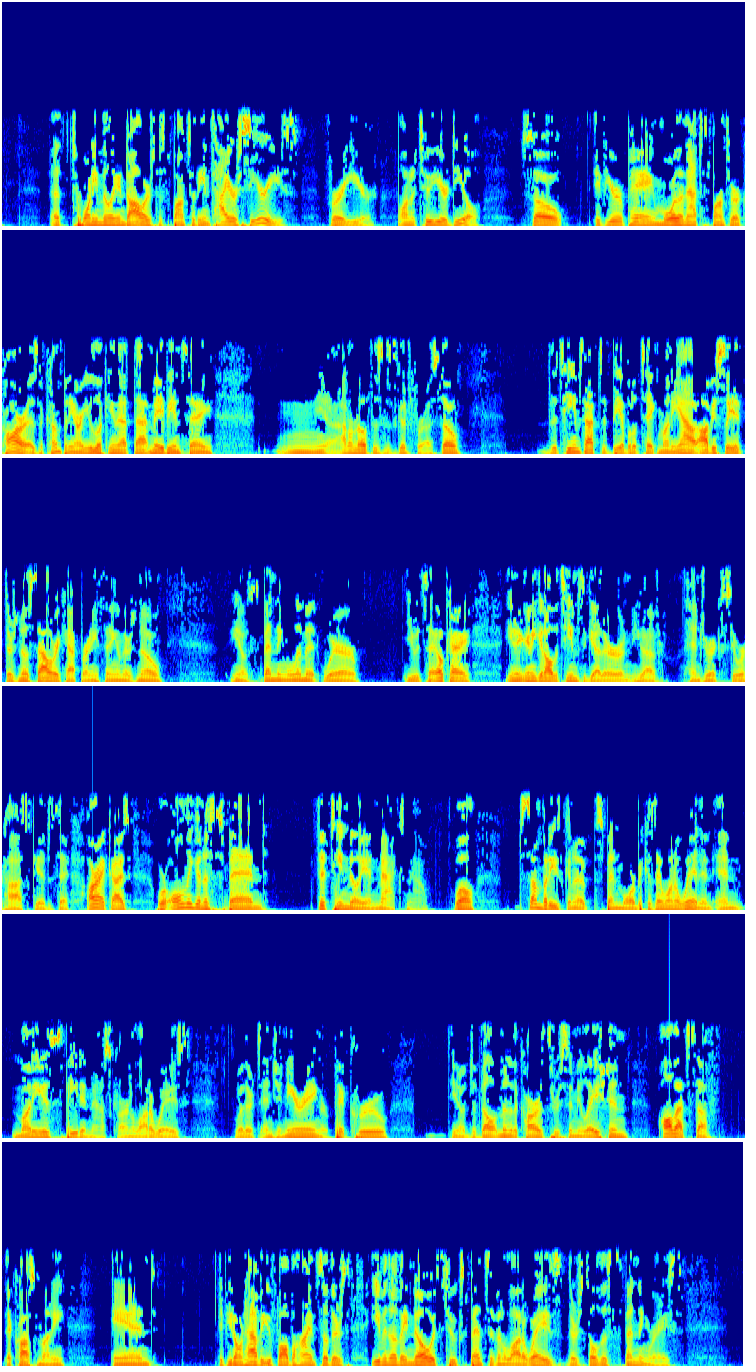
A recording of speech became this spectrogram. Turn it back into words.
at twenty million dollars to sponsor the entire series for a year on a two-year deal. So if you're paying more than that to sponsor a car as a company, aren't you looking at that maybe and saying, mm, yeah, I don't know if this is good for us. So the teams have to be able to take money out. Obviously, there's no salary cap or anything, and there's no you know spending limit where you would say, okay, you know, you're going to get all the teams together, and you have Hendrick, Stewart Haas, Gibbs say, all right, guys, we're only going to spend 15 million max now. Well, somebody's going to spend more because they want to win, and and money is speed in NASCAR in a lot of ways, whether it's engineering or pit crew, you know, development of the cars through simulation all that stuff it costs money and if you don't have it you fall behind. So there's even though they know it's too expensive in a lot of ways there's still this spending race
